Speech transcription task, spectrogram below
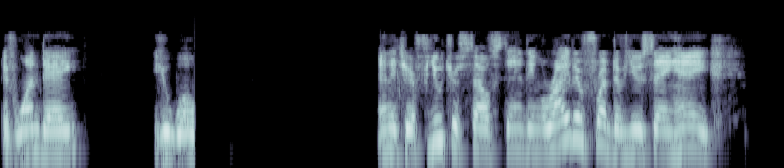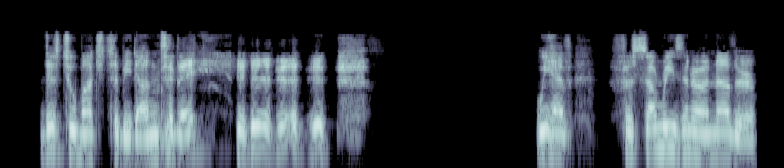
if one day you woke and it's your future self standing right in front of you saying, Hey, there's too much to be done today. we have, for some reason or another,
